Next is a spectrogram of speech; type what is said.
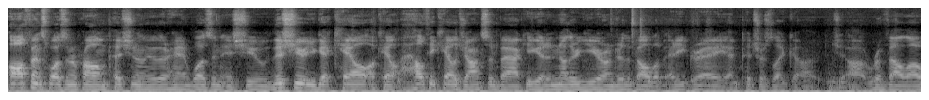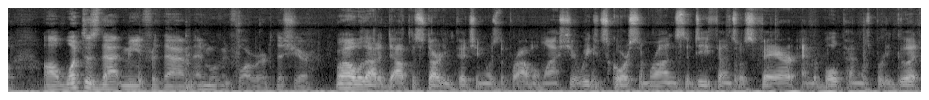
offense wasn't a problem. Pitching, on the other hand, was an issue. This year, you get Kale, a, Kale, a healthy Kale Johnson back. You get another year under the belt of Eddie Gray and pitchers like uh, uh, Ravello. Uh, what does that mean for them and moving forward this year? Well, without a doubt, the starting pitching was the problem last year. We could score some runs. The defense was fair, and the bullpen was pretty good.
